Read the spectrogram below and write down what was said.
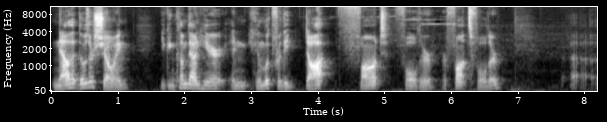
now that those are showing, you can come down here and you can look for the dot font folder or fonts folder uh,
